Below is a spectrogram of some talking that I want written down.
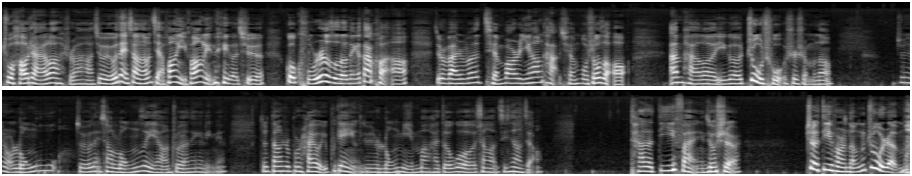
住豪宅了，是吧？哈，就有点像咱们甲方乙方里那个去过苦日子的那个大款啊，就是把什么钱包、银行卡全部收走，安排了一个住处是什么呢？就那种笼屋，就有点像笼子一样住在那个里面。就当时不是还有一部电影就是《农民》嘛，还得过香港金像奖。他的第一反应就是，这地方能住人吗？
